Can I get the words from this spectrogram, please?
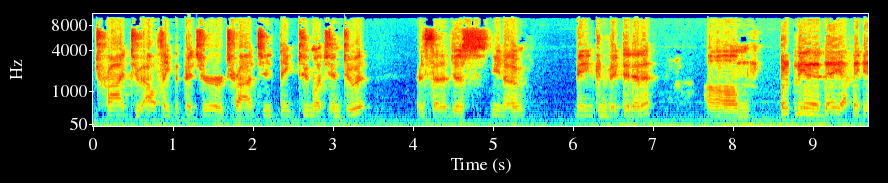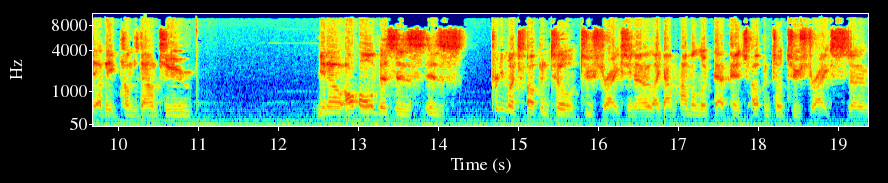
tried to outthink the pitcher or tried to think too much into it instead of just, you know, being convicted in it. Um, but at the end of the day, I think it, I think it comes down to, you know, all, all of this is is pretty much up until two strikes. You know, like I'm, I'm gonna look that pitch up until two strikes. So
